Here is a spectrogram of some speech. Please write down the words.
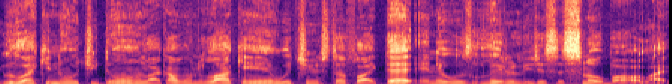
you like you know what you're doing. Like I want to lock in with you and stuff like that. And it was literally just a snowball. Like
